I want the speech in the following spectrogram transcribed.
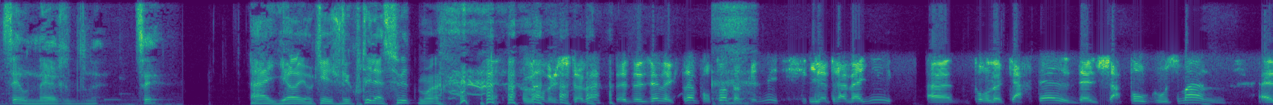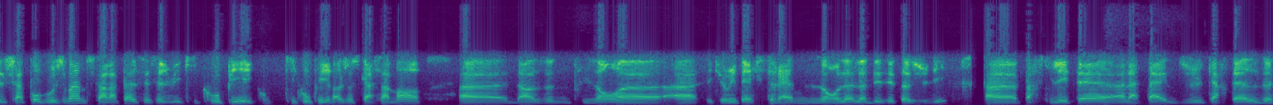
C'est un nerd, là. tu sais? Aïe, aïe, OK, je vais écouter la suite, moi. non, mais justement, c'est un deuxième extrait pour toi parce que lui, il a travaillé euh, pour le cartel d'El Chapo Guzman. El Chapo Guzman, tu t'en rappelles, c'est celui qui croupit et cou- qui croupira jusqu'à sa mort euh, dans une prison euh, à sécurité extrême, disons-le, là, des États-Unis, euh, parce qu'il était à la tête du cartel de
